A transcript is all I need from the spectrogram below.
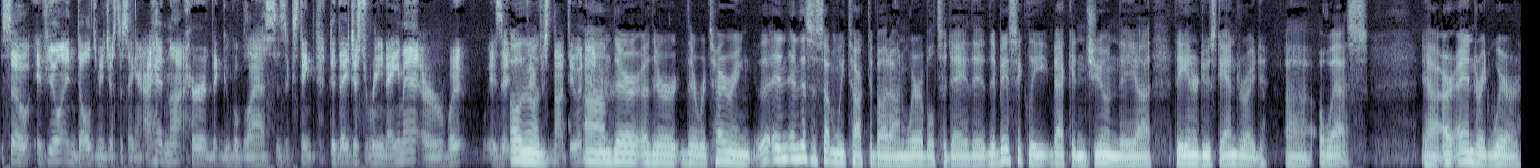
So if you'll indulge me just a second, I had not heard that Google Glass is extinct. Did they just rename it or what? Is it Oh they're no, just not doing it? Um, or- they're uh, they're they're retiring, and, and this is something we talked about on Wearable today. They they basically back in June they uh, they introduced Android uh, OS. Uh, or Android Wear,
